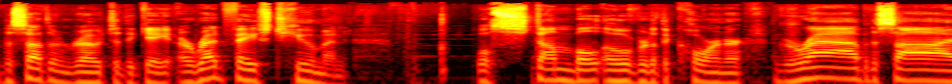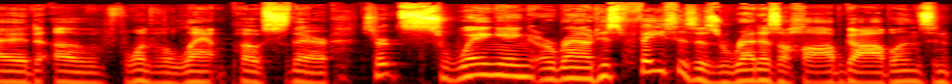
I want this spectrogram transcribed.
the southern road to the gate, a red-faced human will stumble over to the corner, grab the side of one of the lampposts there, start swinging around. His face is as red as a hobgoblin's, and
